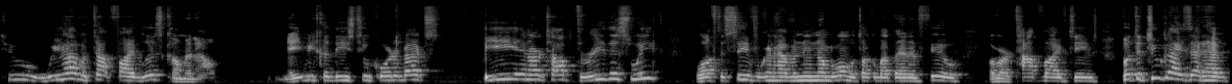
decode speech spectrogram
two? We have a top five list coming out. Maybe could these two quarterbacks be in our top three this week? We'll have to see if we're going to have a new number one. We'll talk about that in a few of our top five teams. But the two guys that have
